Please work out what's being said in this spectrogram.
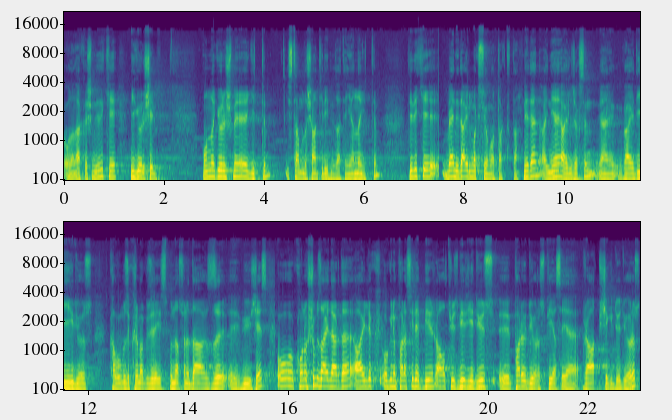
olan arkadaşım dedi ki bir görüşelim. Onunla görüşmeye gittim. İstanbul'da şantiyedeydim zaten yanına gittim. Dedi ki ben dedi ayrılmak istiyorum ortaklıktan. Neden? Niye ayrılacaksın? Yani gayet iyi gidiyoruz. Kabuğumuzu kırmak üzereyiz. Bundan sonra daha hızlı e, büyüyeceğiz. O konuştuğumuz aylarda aylık o günün parasıyla 1.600-1.700 e, para ödüyoruz piyasaya. Rahat bir şekilde ödüyoruz.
